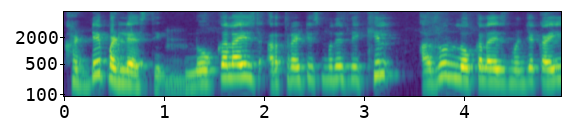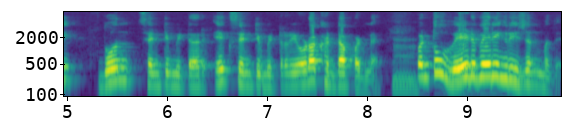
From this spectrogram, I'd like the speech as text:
खड्डे पडले असतील. लोकलाइज्ड अर्थरायटिसमध्ये देखील अजून लोकलाइज्ड म्हणजे काही दोन सेंटीमीटर एक सेंटीमीटर एवढा खड्डा पडलाय. पण तो वेट बेअरिंग रिजनमध्ये.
